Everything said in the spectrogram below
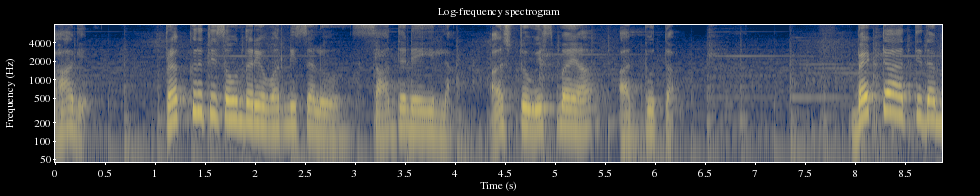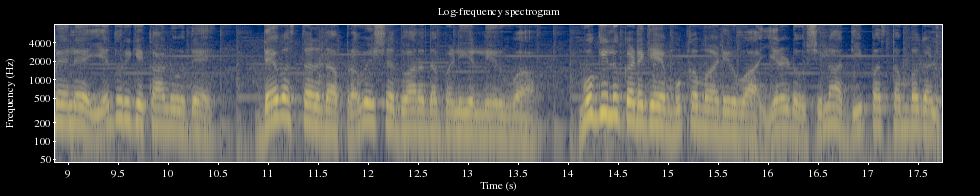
ಹಾಗೆ ಪ್ರಕೃತಿ ಸೌಂದರ್ಯ ವರ್ಣಿಸಲು ಸಾಧ್ಯನೇ ಇಲ್ಲ. ಅಷ್ಟು ವಿಸ್ಮಯ, ಅದ್ಭುತ. ಬೆಟ್ಟ ಹತ್ತಿದ ಮೇಲೆ ಎದುರಿಗೆ ಕಾಣುವುದೇ ದೇವಸ್ಥಾನದ ಪ್ರವೇಶ ದ್ವಾರದ ಬಳಿಯಲ್ಲಿರುವ ಮುಗಿಲು ಕಡೆಗೆ ಮುಖ ಮಾಡಿರುವ ಎರಡು ಶಿಲಾ ದೀಪಸ್ತಂಭಗಳು.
